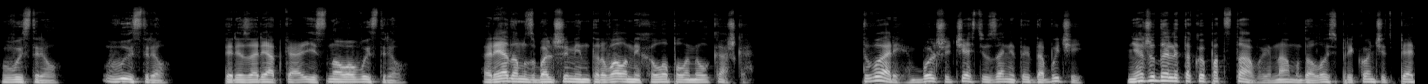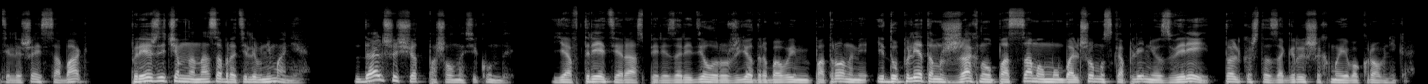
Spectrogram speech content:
Выстрел. Выстрел. Перезарядка и снова выстрел. Рядом с большими интервалами хлопала мелкашка. Твари, большей частью занятых добычей, не ожидали такой подставы, и нам удалось прикончить пять или шесть собак, прежде чем на нас обратили внимание. Дальше счет пошел на секунды. Я в третий раз перезарядил ружье дробовыми патронами и дуплетом сжахнул по самому большому скоплению зверей, только что загрызших моего кровника.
